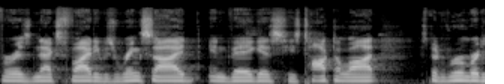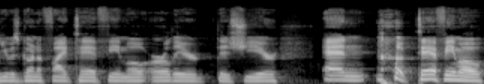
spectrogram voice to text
for his next fight. He was ringside in Vegas. He's talked a lot. Been rumored he was going to fight Teofimo earlier this year. And look, Teofimo,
